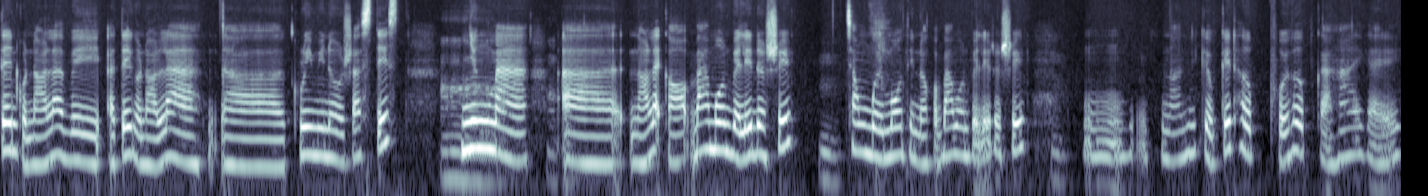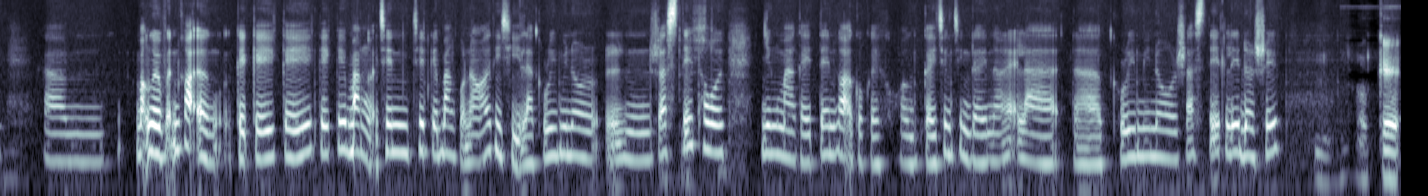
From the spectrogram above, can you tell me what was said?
tên của nó là về à, tên của nó là uh, criminal justice à, nhưng mà okay. uh, nó lại có ba môn về leadership ừ. trong 10 môn thì nó có ba môn về leadership ừ. Um, nó như kiểu kết hợp phối hợp cả hai cái um, mọi người vẫn gọi ở cái cái cái cái cái bằng ở trên trên cái bằng của nó thì chỉ là criminal justice thôi nhưng mà cái tên gọi của cái cái chương trình đấy nó lại là uh, criminal justice leadership. Ừ, ok.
